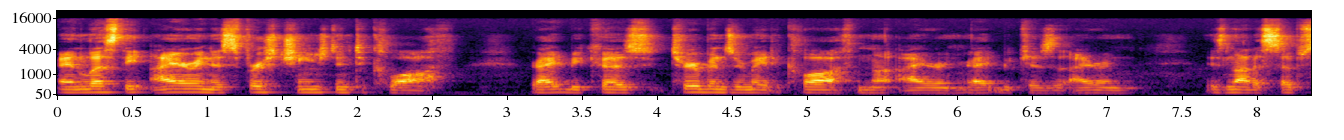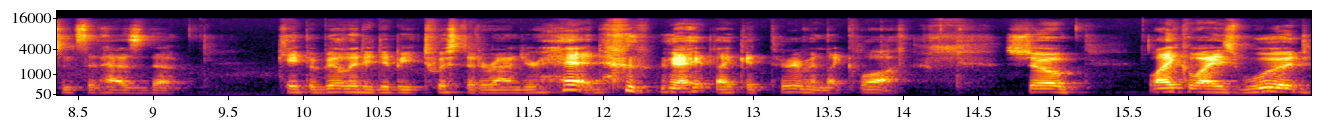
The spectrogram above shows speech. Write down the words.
unless the iron is first changed into cloth, right? Because turbans are made of cloth, not iron, right? Because iron is not a substance that has the capability to be twisted around your head, right? Like a turban, like cloth. So, likewise, wood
